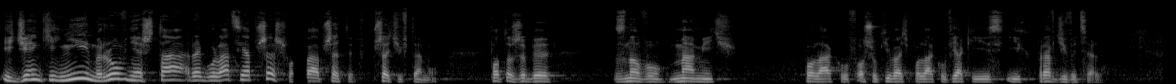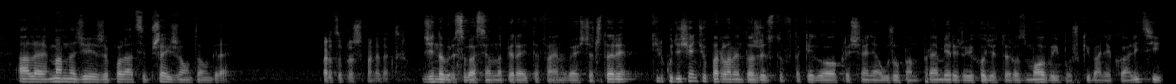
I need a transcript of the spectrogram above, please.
i dzięki nim również ta regulacja przeszła przeciw, przeciw temu, po to, żeby znowu mamić Polaków, oszukiwać Polaków, jaki jest ich prawdziwy cel. Ale mam nadzieję, że Polacy przejrzą tą grę. Bardzo proszę, pan redaktor. Dzień dobry, Sebastian Napieraj, TVN24. Kilkudziesięciu parlamentarzystów, takiego określenia użył pan premier, jeżeli chodzi o te rozmowy i poszukiwanie koalicji,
